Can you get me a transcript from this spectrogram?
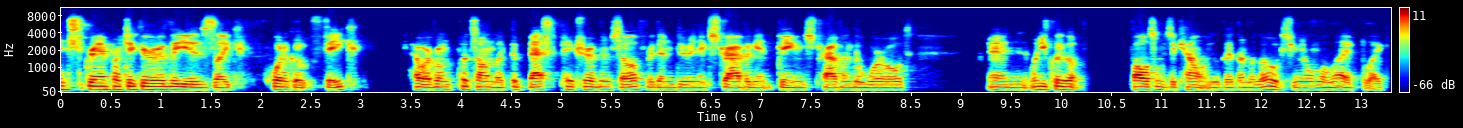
Instagram particularly is like quote unquote fake. How everyone puts on like the best picture of themselves or them doing extravagant things, traveling the world, and when you click on follow someone's account, you look at them like, oh, it's your normal life. But like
